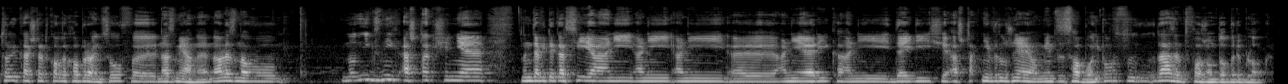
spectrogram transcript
trójka środkowych obrońców e, na zmianę, no ale znowu no nikt z nich aż tak się nie. No, Dawid Garcia, ani, ani, ani, e, ani Erik, ani Daly się aż tak nie wyróżniają między sobą. Oni po prostu razem tworzą dobry blok.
